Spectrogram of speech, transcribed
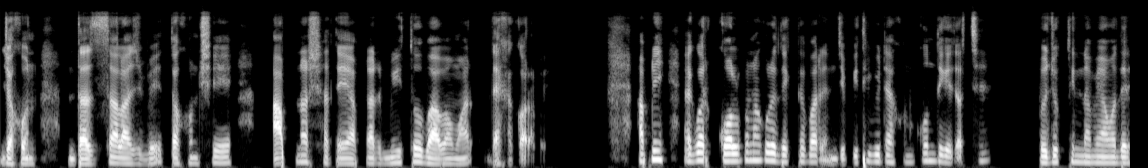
যখন দাজ্জাল আসবে তখন সে আপনার সাথে আপনার মৃত বাবা-মার দেখা করাবে। আপনি একবার কল্পনা করে দেখতে পারেন যে পৃথিবীটা এখন কোন দিকে যাচ্ছে? প্রযুক্তির নামে আমাদের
